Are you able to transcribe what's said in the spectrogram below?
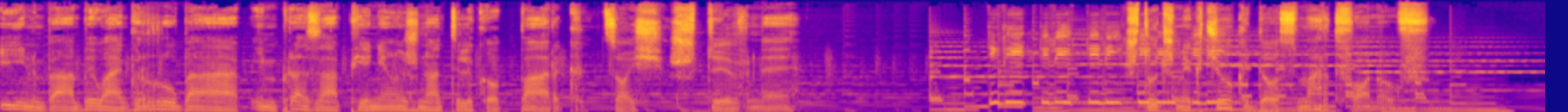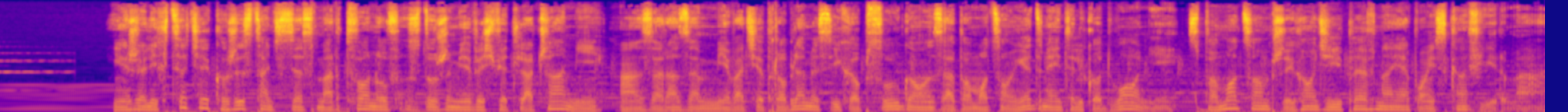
inba była gruba, impreza pieniężna, tylko park coś sztywny. Sztuczny kciuk do smartfonów. Jeżeli chcecie korzystać ze smartfonów z dużymi wyświetlaczami, a zarazem miewacie problemy z ich obsługą za pomocą jednej tylko dłoni, z pomocą przychodzi pewna japońska firma.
